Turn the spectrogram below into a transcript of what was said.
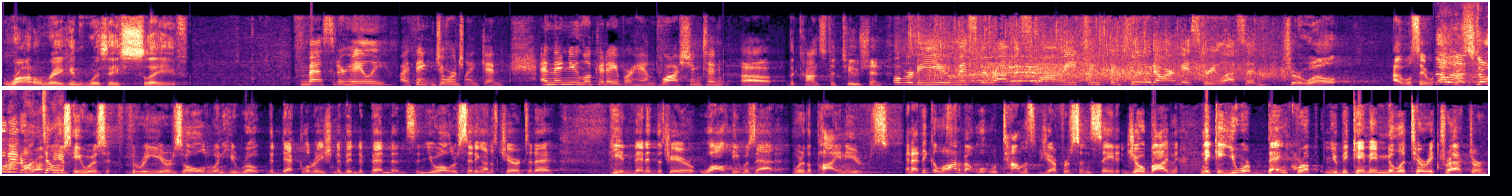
Ronald Reagan was a slave. Ambassador Haley? I think George Lincoln. And then you look at Abraham Washington. Uh, the Constitution. Over to you, Mr. Ramaswamy, to conclude our history lesson. Sure, well, I will say. No, no, don't interrupt me. He was three years old when he wrote the Declaration of Independence, and you all are sitting on his chair today. He invented the chair while he was at it. We're the pioneers. And I think a lot about what would Thomas Jefferson say to Joe Biden. Nikki, you were bankrupt and you became a military tractor.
